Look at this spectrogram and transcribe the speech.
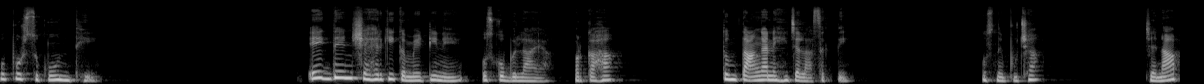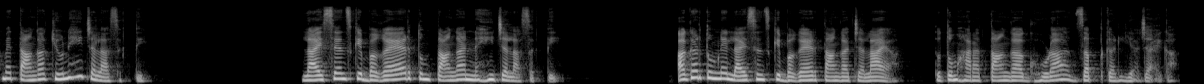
वो पुरसकून थी। एक दिन शहर की कमेटी ने उसको बुलाया और कहा, तुम तांगा नहीं चला सकती। उसने पूछा जनाब, मैं तांगा क्यों नहीं चला सकती? लाइसेंस के बगैर तुम तांगा नहीं चला सकती। अगर तुमने लाइसेंस के बगैर तांगा चलाया तो तुम्हारा तांगा घोड़ा जब्त कर लिया जाएगा।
